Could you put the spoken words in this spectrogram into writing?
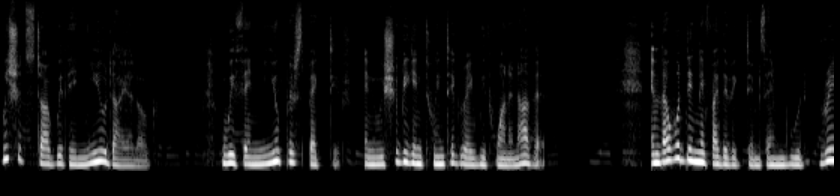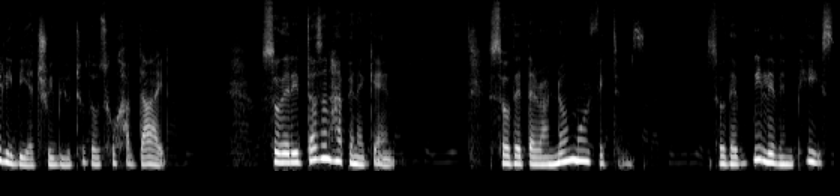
We should start with a new dialogue, with a new perspective, and we should begin to integrate with one another. And that would dignify the victims and would really be a tribute to those who have died, so that it doesn't happen again, so that there are no more victims, so that we live in peace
